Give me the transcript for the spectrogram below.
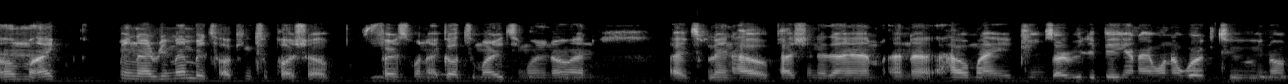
Um, I mean, I remember talking to Pasha first when I got to Maritimo, you know, and I explained how passionate I am and uh, how my dreams are really big, and I want to work to, you know,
